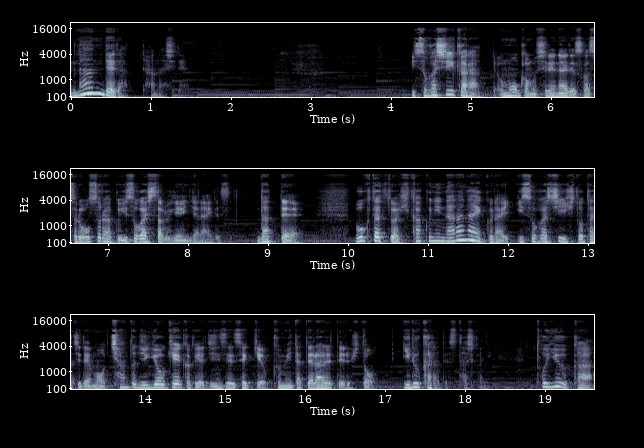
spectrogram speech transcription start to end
なんでだって話で。忙しいからって思うかもしれないですがそれおそらく忙しさが原因じゃないですだって僕たちとは比較にならないくらい忙しい人たちでもちゃんと事業計画や人生設計を組み立てられている人いるからです確かに。というか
